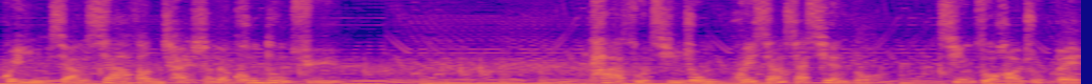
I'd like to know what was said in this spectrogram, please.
会引向下方产生的空洞区域，踏足其中会向下陷落，请做好准备。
